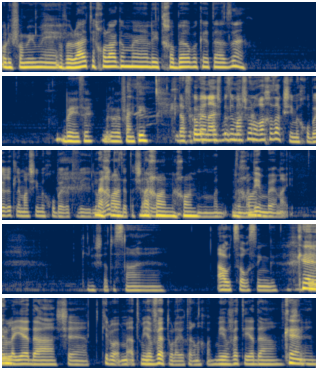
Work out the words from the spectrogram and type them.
או לפעמים... אה, אבל אולי את יכולה גם אה, להתחבר בקטע הזה. באיזה? לא הבנתי. דווקא בעיניי יש בזה משהו נורא חזק, שהיא מחוברת למה שהיא מחוברת, והיא נכון, לומדת את השאר. נכון, נכון. זה נכון. מדהים בעיניי. כאילו שאת עושה outsourcing, כן. כאילו לידע שאת, כאילו, את מייבאת אולי יותר נכון, מייבאת ידע. כן. שאין.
